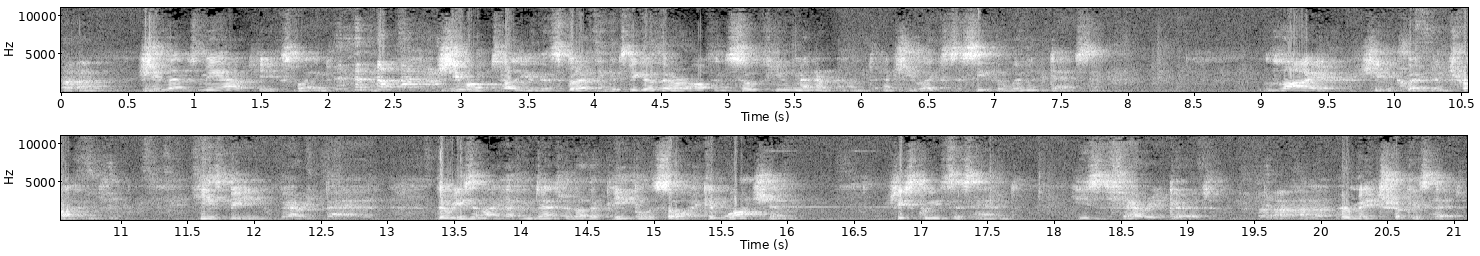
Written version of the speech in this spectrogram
She lends me out, he explained. She won't tell you this, but I think it's because there are often so few men around, and she likes to see the women dancing. Liar, she declared in triumph. He's being very bad. The reason I have him dance with other people is so I can watch him. She squeezed his hand. He's very good. Her mate shook his head.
